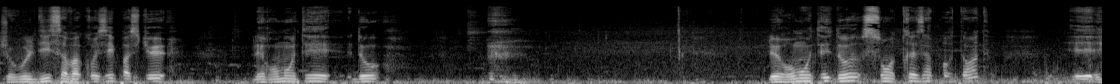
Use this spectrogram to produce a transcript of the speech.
Je vous le dis, ça va creuser parce que les remontées d'eau les remontées d'eau sont très importantes et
